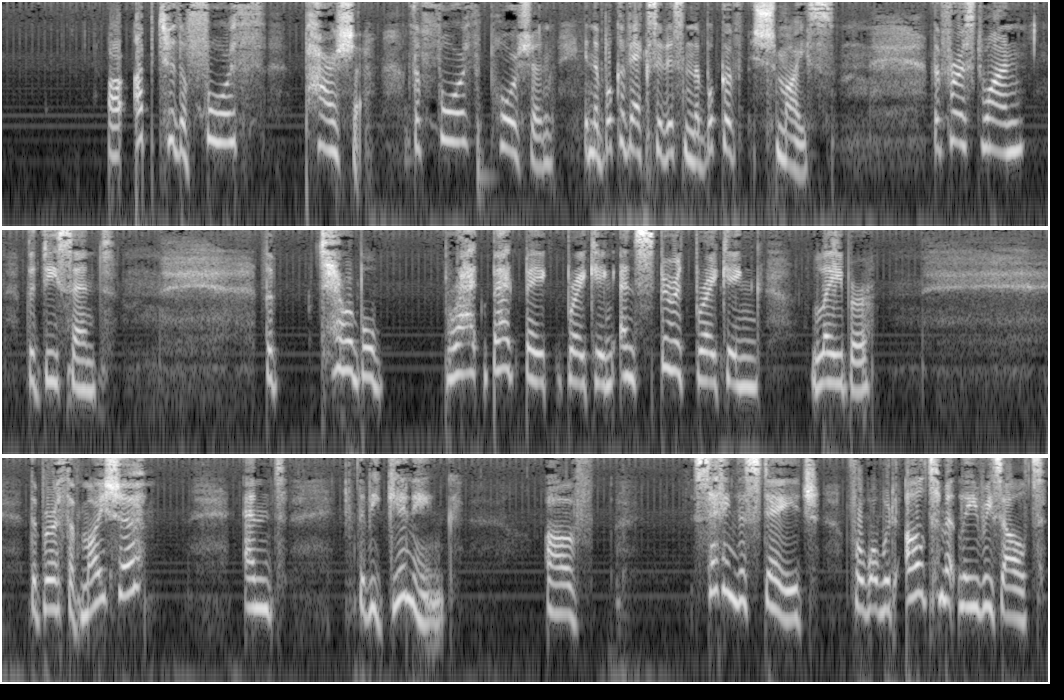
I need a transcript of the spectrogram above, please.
are up to the fourth parsha, the fourth portion in the book of Exodus and the book of Shmos. The first one, the descent, the terrible back breaking and spirit breaking labor, the birth of Moshe, and the beginning of setting the stage for what would ultimately result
